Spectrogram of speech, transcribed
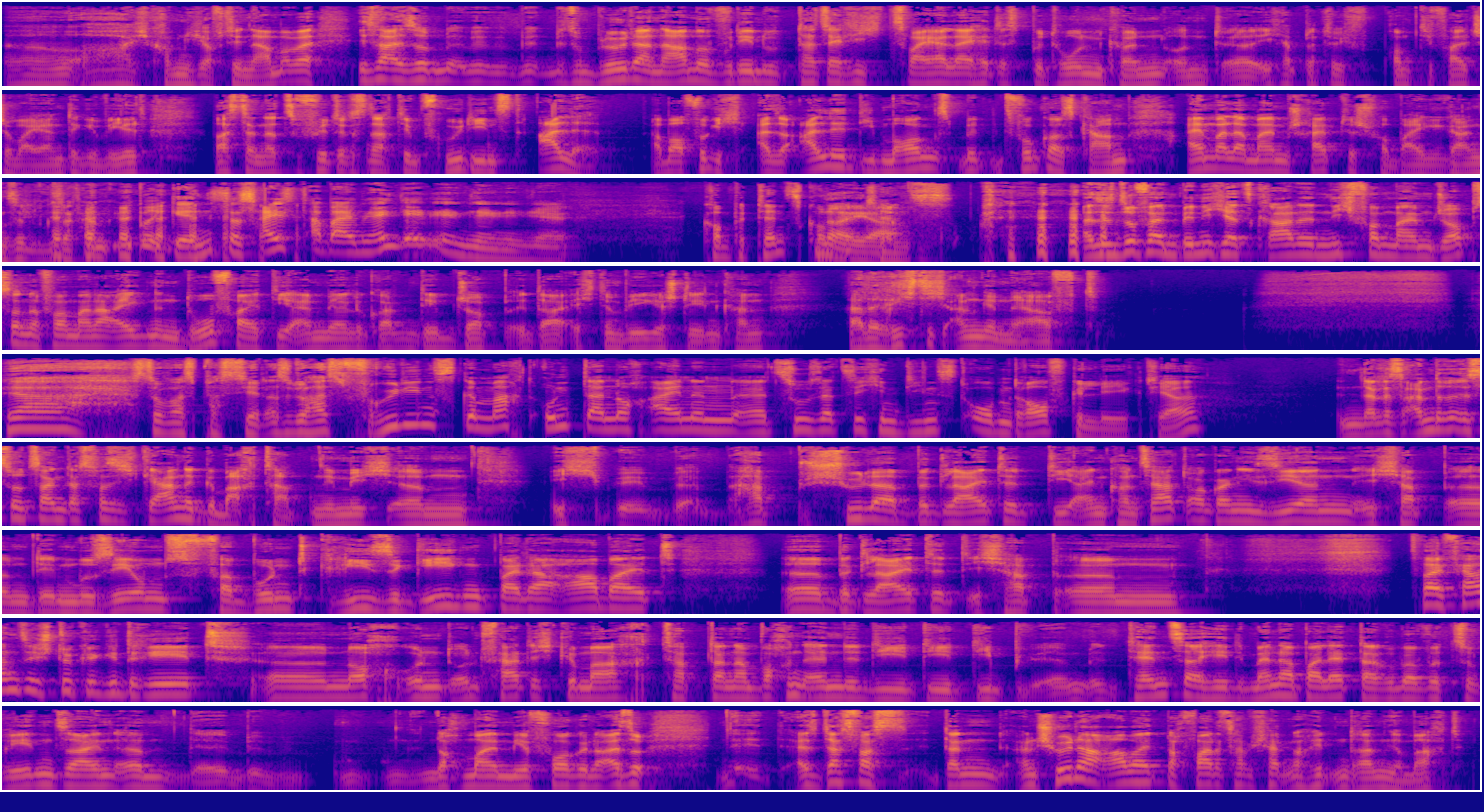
oh, ich komme nicht auf den Namen, aber ist also äh, so ein blöder Name, wo den du tatsächlich zweierlei hättest betonen können und äh, ich habe natürlich prompt die falsche Variante gewählt, was dann dazu führte, dass nach dem Frühdienst alle, aber auch wirklich, also alle, die morgens mit ins Funkhaus kamen, einmal an meinem Schreibtisch vorbeigegangen sind und gesagt haben, übrigens, das heißt aber Kompetenz, Kompetenz. Naja. Also insofern bin ich jetzt gerade nicht von meinem Job, sondern von meiner eigenen Doofheit, die einem ja gerade in dem Job da echt im Wege stehen kann, gerade richtig angenervt. Ja, sowas passiert. Also du hast Frühdienst gemacht und dann noch einen äh, zusätzlichen Dienst oben drauf gelegt, ja? Na, das andere ist sozusagen das, was ich gerne gemacht habe, nämlich ähm, ich äh, habe Schüler begleitet, die ein Konzert organisieren. Ich habe ähm, den Museumsverbund Grise Gegend bei der Arbeit äh, begleitet. Ich habe ähm, zwei Fernsehstücke gedreht äh, noch und und fertig gemacht. Hab dann am Wochenende die die die äh, Tänzer hier die Männerballett darüber wird zu reden sein ähm, äh, noch mir vorgenommen. Also äh, also das was dann an schöner Arbeit noch war, das habe ich halt noch hinten dran gemacht.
